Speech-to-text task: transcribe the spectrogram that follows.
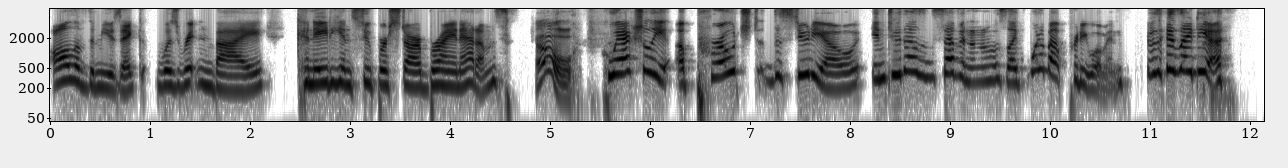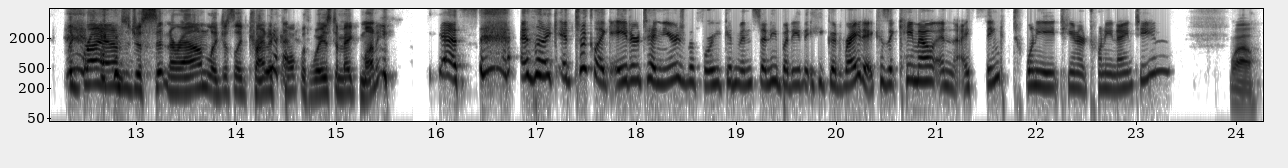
all of the music was written by Canadian superstar Bryan Adams. Oh, who actually approached the studio in 2007 and was like, What about Pretty Woman? It was his idea. like Bryan Adams is just sitting around, like just like trying to come up with ways to make money. Yes. And like it took like eight or 10 years before he convinced anybody that he could write it because it came out in, I think, 2018 or 2019. Wow.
